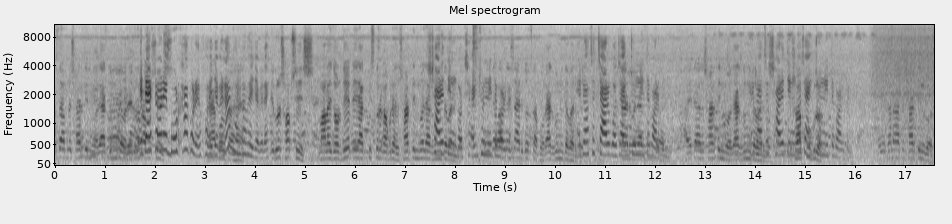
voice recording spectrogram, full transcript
আছে আপনি সাড়ে তিন গজ একজন নিতে পারবে। এটা একটা মানে বোরখা করে হয়ে হ্যাঁ, যাবে না? বোরখা, হ্যাঁ। হয়ে যাবে এগুলো সব শেষ। মালাই জর্জেট এই এক পিস করে কাপড় আছে। সাড়ে তিন গজ একজন সাড়ে তিন গজ একজন নিতে পারবেন। সাড়ে চার গজ কাপড় একজন নিতে পারবে। এটা হচ্ছে চার গজ একজন নিতে পারবেন। এটা আছে সাড়ে তিন গজ একজন নিতে এটা পারবে। সাড়ে তিন গজ একজন নিতে পারবেন। এখানে আছে সাড়ে তিন গজ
